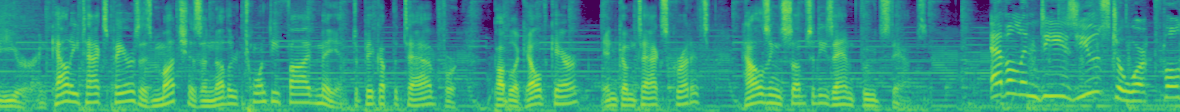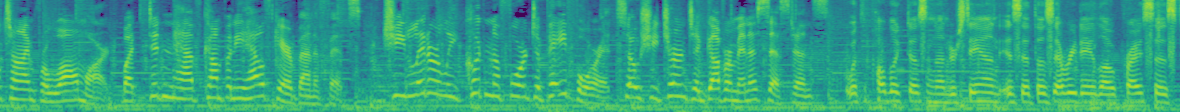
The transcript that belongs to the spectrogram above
year and county taxpayers as much as another 25 million to pick up the tab for public health care, income tax credits, housing subsidies, and food stamps. Evelyn Dees used to work full time for Walmart, but didn't have company health care benefits. She literally couldn't afford to pay for it, so she turned to government assistance. What the public doesn't understand is that those everyday low prices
